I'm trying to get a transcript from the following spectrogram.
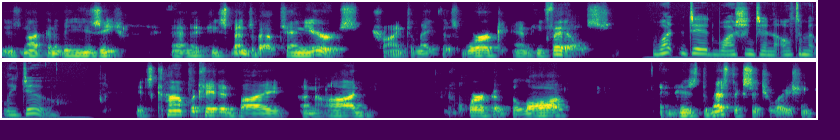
is not going to be easy. And it, he spends about 10 years trying to make this work, and he fails. What did Washington ultimately do? It's complicated by an odd quirk of the law and his domestic situation.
